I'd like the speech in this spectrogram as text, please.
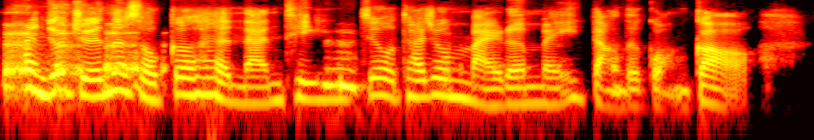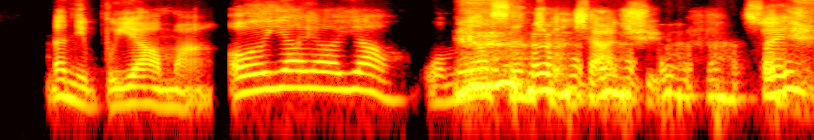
那你就觉得那首歌很难听，结果他就买了每一档的广告。那你不要吗？哦，要要要，我们要生存下去，所以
